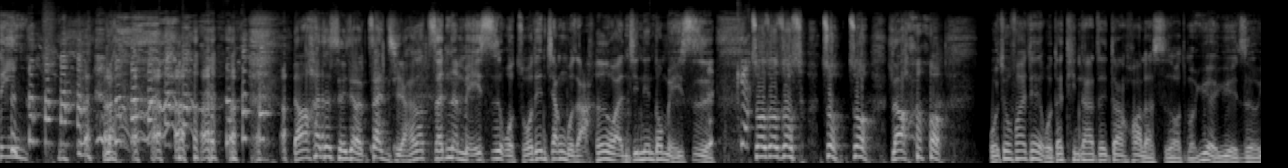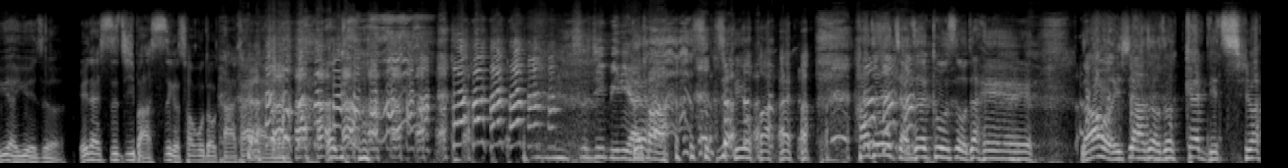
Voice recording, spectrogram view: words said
你，然后他就随脚站起来，他说真的没事，我昨天姜母茶喝完，今天都没事，坐坐坐坐坐，然后。我就发现我在听他这段话的时候，怎么越来越热，越来越热？原来司机把四个窗户都打开来了。司机比你还怕，司机比我还怕。他正在讲这个故事，我在嘿嘿嘿。然后我一下车，我说：“看你奇怪，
